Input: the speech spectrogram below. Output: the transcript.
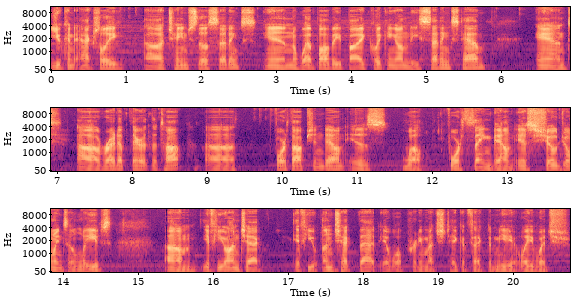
You can actually uh, change those settings in Web Lobby by clicking on the Settings tab, and uh, right up there at the top, uh, fourth option down is well, fourth thing down is Show Joins and Leaves. Um, if you uncheck if you uncheck that, it will pretty much take effect immediately, which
